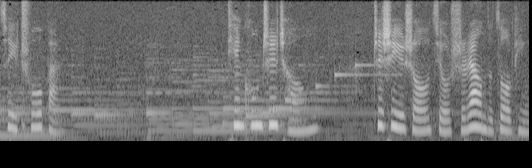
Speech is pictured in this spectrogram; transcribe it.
最初版《天空之城》。这是一首久石让的作品，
